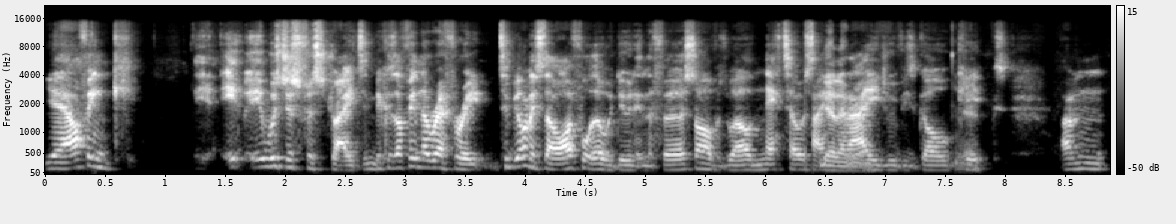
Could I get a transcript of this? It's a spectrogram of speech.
yeah, I think it, it, was just frustrating because I think the referee, to be honest though, I thought they were doing it in the first half as well. Neto was taking yeah, an age with his goal yeah. kicks. And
